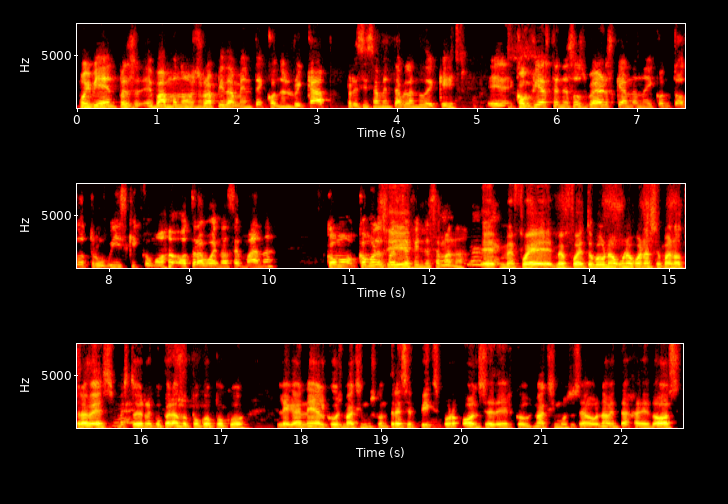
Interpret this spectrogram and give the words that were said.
Muy bien, pues eh, vámonos rápidamente con el recap, precisamente hablando de que eh, confiaste en esos Bears que andan ahí con todo Trubisky como otra buena semana. ¿Cómo, cómo les fue este fin de semana? Eh, me fue, me fue, tuve una, una, buena semana otra vez, me estoy recuperando poco a poco. Le gané al Coach Maximus con 13 picks por 11 del Coach Maximus, o sea, una ventaja de 2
